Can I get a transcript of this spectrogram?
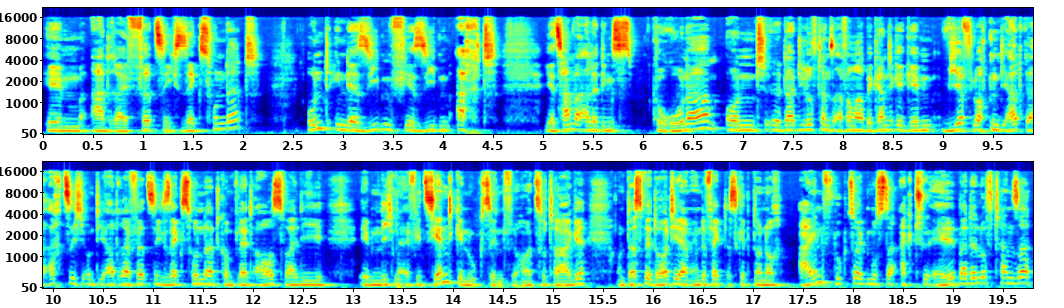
im A340-600 und in der 7478. Jetzt haben wir allerdings Corona und äh, da hat die Lufthansa einfach mal bekannt gegeben, wir flotten die A380 und die A340-600 komplett aus, weil die eben nicht mehr effizient genug sind für heutzutage. Und das bedeutet ja im Endeffekt, es gibt nur noch ein Flugzeugmuster aktuell bei der Lufthansa,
